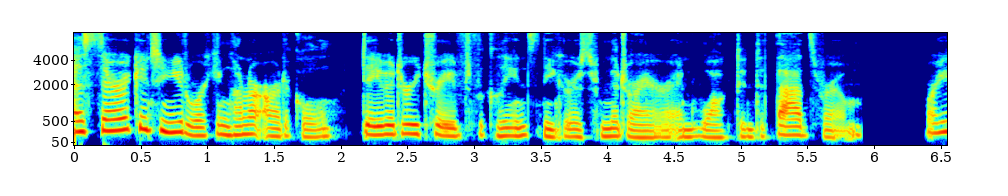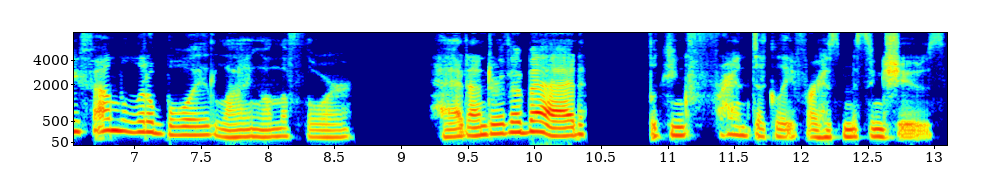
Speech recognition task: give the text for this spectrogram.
As Sarah continued working on her article, David retrieved the clean sneakers from the dryer and walked into Thad's room, where he found the little boy lying on the floor, head under the bed, looking frantically for his missing shoes.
